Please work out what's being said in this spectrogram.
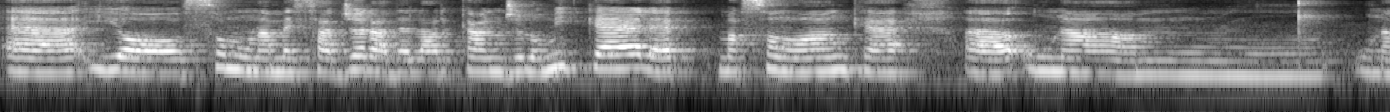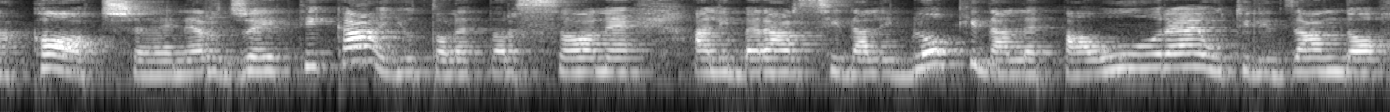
eh, io sono una messaggera dell'Arcangelo Michele, ma sono anche eh, una... Um, una coach energetica, aiuto le persone a liberarsi dai blocchi, dalle paure, utilizzando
